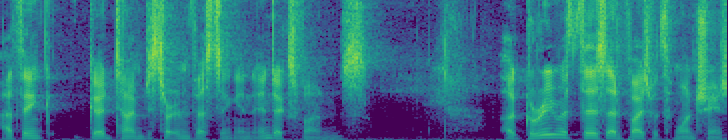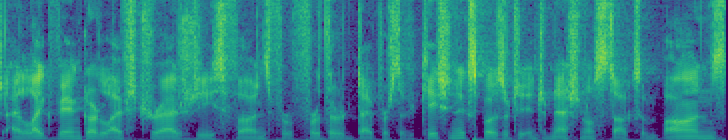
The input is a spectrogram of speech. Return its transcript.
I think good time to start investing in index funds. Agree with this advice with one change. I like Vanguard Life Strategies funds for further diversification exposure to international stocks and bonds.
